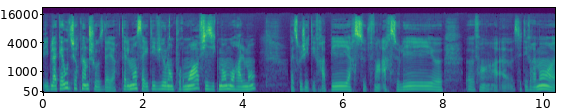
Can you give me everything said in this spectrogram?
Et blackout sur plein de choses d'ailleurs. Tellement ça a été violent pour moi, physiquement, moralement, parce que j'ai été frappée, harce- enfin, harcelée. euh, euh, Enfin, euh, c'était vraiment.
